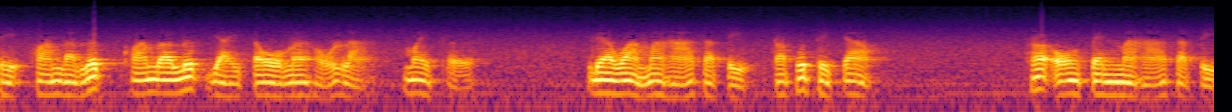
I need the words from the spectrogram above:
ติความระลึก ความระลึกใหญ่โตมโหฬารไม่เผลอเรียกว่ามหาสติ พระพุทธเจ้า พระองค์เป็นมหาสติ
